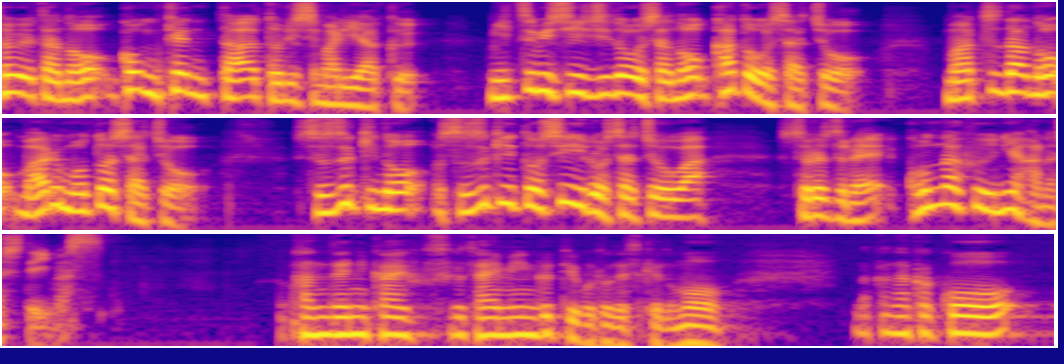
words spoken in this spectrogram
トヨタの今健太取締役、三菱自動車の加藤社長、マツダの丸本社長、鈴木の鈴木俊弘社長は、それぞれこんな風に話しています。完全に回復するタイミングということですけども、なかなかこう、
